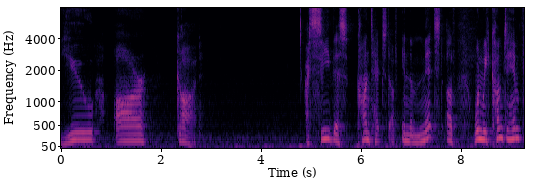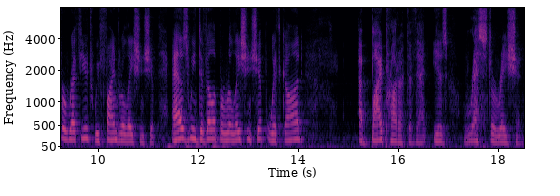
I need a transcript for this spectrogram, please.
you are God. I see this context of in the midst of when we come to Him for refuge, we find relationship. As we develop a relationship with God, a byproduct of that is restoration.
